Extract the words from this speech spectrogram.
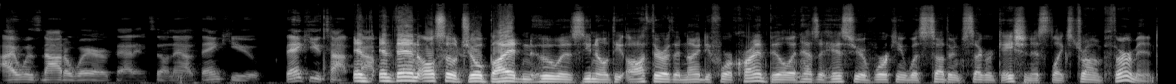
I was not aware of that until now. Thank you. Thank you, Top. And and then also Joe Biden, who is you know the author of the '94 crime bill and has a history of working with Southern segregationists like Strom Thurmond.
